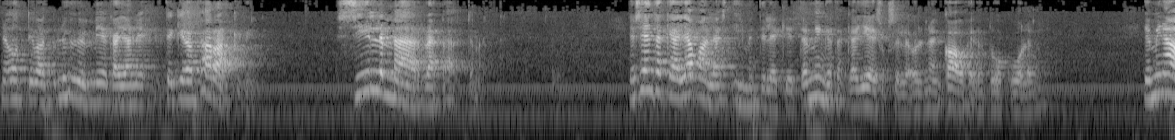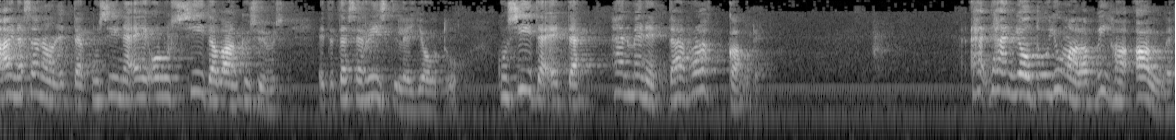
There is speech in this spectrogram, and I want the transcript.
ne ottivat lyhyen miekan ja ne tekivät harakirin silmään räpäyttämättä. Ja sen takia japanilaiset ihmetteleekin, että minkä takia Jeesukselle oli näin kauheita tuo kuoleminen. Ja minä aina sanon, että kun siinä ei ollut siitä vaan kysymys, että tässä ristille joutuu, kun siitä, että hän menettää rakkauden. Hän joutuu Jumalan viha alle.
